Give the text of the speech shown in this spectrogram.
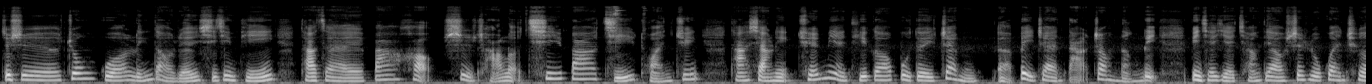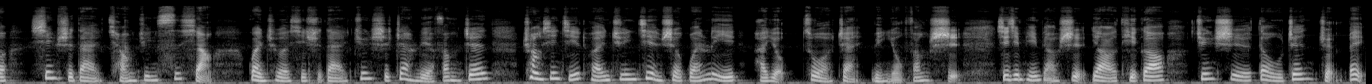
这是中国领导人习近平他在八号视察了七八集团军，他下令全面提高部队战呃备战打仗能力，并且也强调深入贯彻新时代强军思想，贯彻新时代军事战略方针，创新集团军建设管理，还有作战运用方式。习近平表示，要提高军事斗争准备。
